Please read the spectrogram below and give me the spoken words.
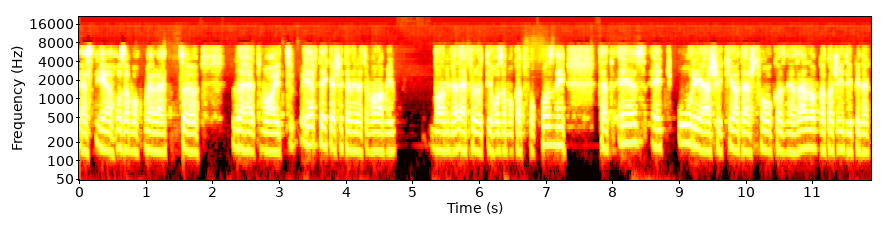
ezt ilyen hozamok mellett lehet majd értékesíteni, illetve valami, valamivel e fölötti hozamokat fog hozni. Tehát ez egy óriási kiadást fog okozni az államnak, a GDP-nek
